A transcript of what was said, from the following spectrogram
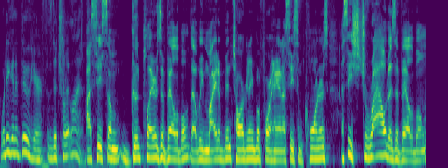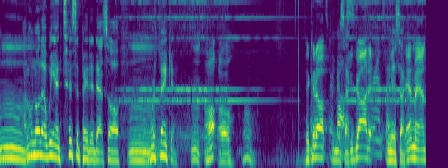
What are you going to do here for the Detroit Lions? I see some good players available that we might have been targeting beforehand. I see some corners. I see Stroud is available. Hmm. I don't know that we anticipated that, so hmm. we're thinking. Uh oh. Pick it up. Give me a second. You got it. Give me a second. And man.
